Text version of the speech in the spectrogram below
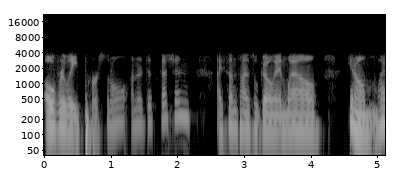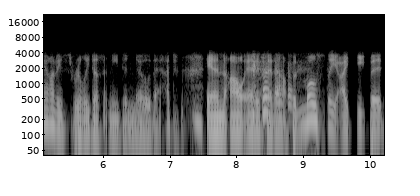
overly personal on a discussion, I sometimes will go in, well, you know, my audience really doesn't need to know that. And I'll edit that out. But mostly I keep it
